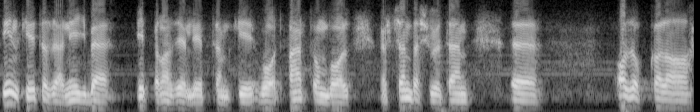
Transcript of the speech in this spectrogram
Én 2004-ben éppen azért léptem ki volt pártomból, mert szembesültem azokkal a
